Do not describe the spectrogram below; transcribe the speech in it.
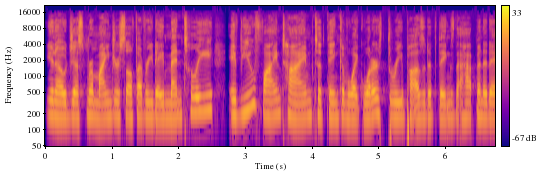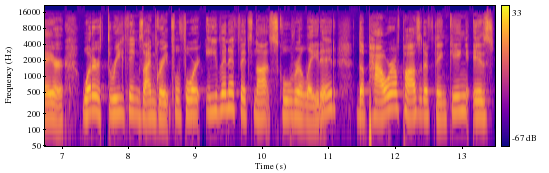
you know, just remind yourself every day mentally, if you find time to think of like, what are three positive things that happened today or what are three things I'm grateful for, even if it's not school related, the power of positive thinking is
